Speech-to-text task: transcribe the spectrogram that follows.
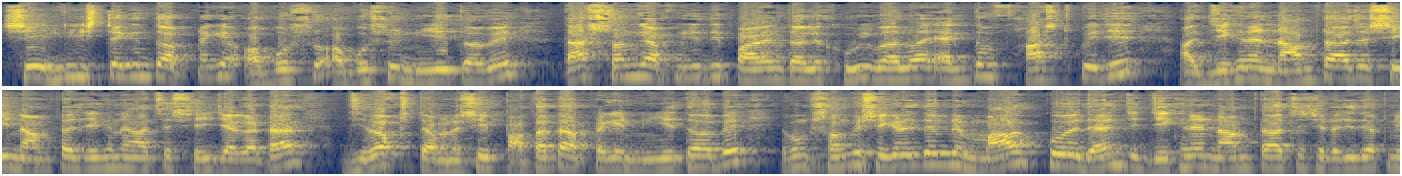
সেই লিস্টটা কিন্তু আপনাকে অবশ্য অবশ্যই নিয়ে যেতে হবে। তার সঙ্গে আপনি যদি পারেন, তাহলে খুবই ভালো হয়। একদম ফার্স্ট পেজে আর যেখানে নামটা আছে, সেই নামটা যেখানে আছে, সেই জায়গাটা জেরক্সটা মানে সেই পাতাটা আপনাকে নিয়ে যেতে হবে। এবং সঙ্গে সেখানে যদি আপনি মার্ক করে দেন, যে যেখানে নামটা আছে, সেটা যদি আপনি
